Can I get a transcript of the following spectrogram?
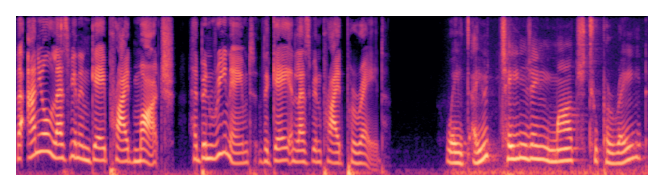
the annual Lesbian and Gay Pride March had been renamed the Gay and Lesbian Pride Parade. Wait, are you changing march to parade?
